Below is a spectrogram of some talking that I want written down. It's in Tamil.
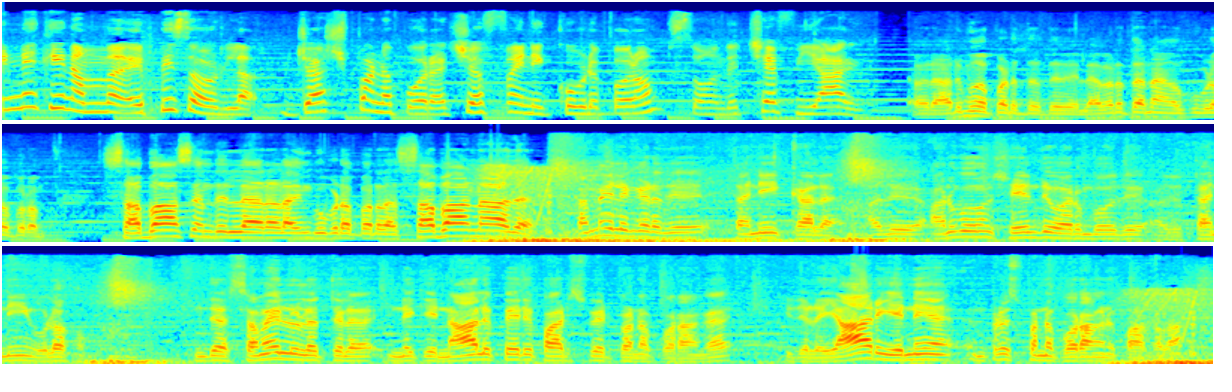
இன்னைக்கு நம்ம எபிசோட்ல ஜட்ஜ் பண்ண போற செஃப் இன்னைக்கு கூப்பிட போறோம். ஸோ அந்த செஃப் யார்? அவர் அறிமுகப்படுத்த தேவையில்லை. அவரை தான் நாங்கள் கூப்பிட போறோம். சபாஸ் என்று எல்லாராலையும் கூப்பிடப்படுற சபாநாதன் சமையலுங்கிறது தனி கலை. அது அனுபவம் சேர்ந்து வரும்போது அது தனி உலகம். இந்த சமையல் உலகத்தில் இன்னைக்கு நாலு பேர் பார்ட்டிசிபேட் பண்ண போகிறாங்க இதில் யார் என்னைய இம்ப்ரெஸ் பண்ண போகிறாங்கன்னு பார்க்கலாம்.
